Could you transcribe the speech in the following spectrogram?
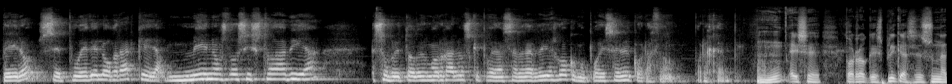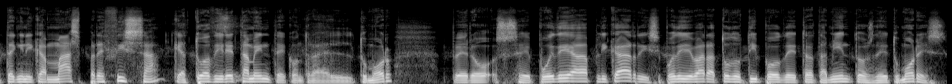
pero se puede lograr que haya menos dosis todavía, sobre todo en órganos que puedan ser de riesgo, como puede ser el corazón, por ejemplo. Ese, por lo que explicas, es una técnica más precisa que actúa directamente contra el tumor pero se puede aplicar y se puede llevar a todo tipo de tratamientos de tumores.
